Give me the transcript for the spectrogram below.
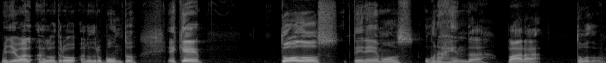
me lleva al, otro, al otro punto, es que todos tenemos una agenda para todo.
